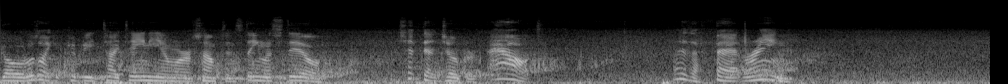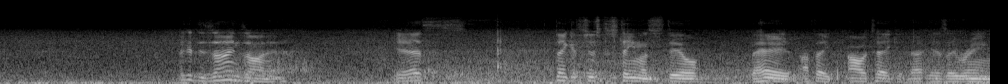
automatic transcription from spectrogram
gold. Looks like it could be titanium or something, stainless steel. Check that joker out. That is a fat ring. Look at designs on it. Yes, I think it's just a stainless steel. But hey, I think I'll take it. That is a ring.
